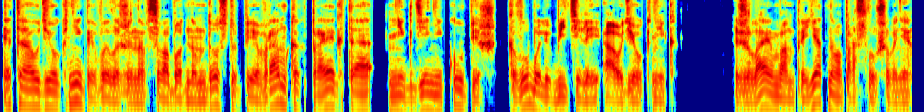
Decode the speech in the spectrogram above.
эта аудиокнига выложена в свободном доступе в рамках проекта «Нигде не купишь» Клуба любителей аудиокниг. Желаем вам приятного прослушивания.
